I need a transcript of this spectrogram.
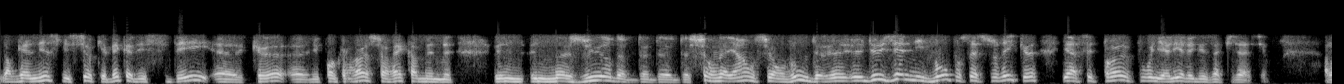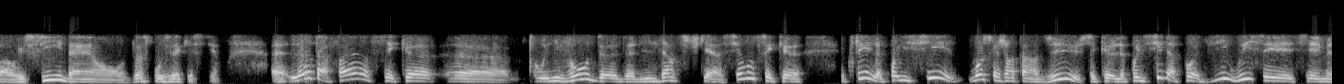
l'organisme ici au Québec a décidé euh, que euh, les procureurs seraient comme une, une, mesure de, de, de, surveillance, si on veut, ou de un deuxième niveau pour s'assurer qu'il y a assez de preuves pour y aller avec des accusations. Alors ici, ben, on doit se poser la question. Euh, l'autre affaire, c'est que au niveau de l'identification, c'est que Écoutez, le policier, moi, ce que j'ai entendu, c'est que le policier n'a pas dit, oui, c'est, c'est M.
